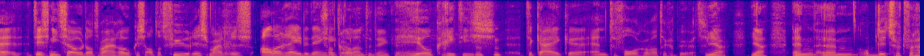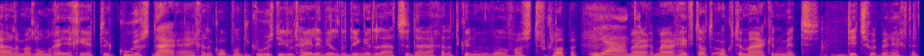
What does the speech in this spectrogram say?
het is niet zo dat waar rook is altijd vuur is, maar er is alle reden, denk Zat ik, er al om aan te denken. heel kritisch eh, te kijken en te volgen wat er gebeurt. Ja, ja. en ehm, op dit soort verhalen, Madelon, reageert de koers daar eigenlijk op? Want die koers die doet hele wilde dingen de laatste dagen. Dat kunnen we wel vast verklappen. Ja, de- Maar, maar heeft dat ook te maken met dit soort berichten?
